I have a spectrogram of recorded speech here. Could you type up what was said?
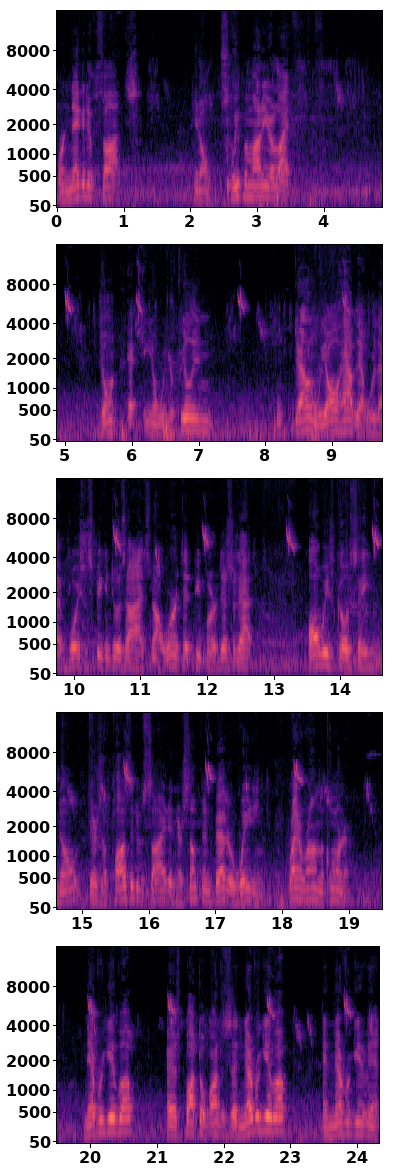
or negative thoughts, you know, sweep them out of your life. Don't, eh, you know, when you're feeling down, and we all have that, where that voice is speaking to us, ah, it's not worth it, people are this or that. Always go say, no, there's a positive side and there's something better waiting right around the corner. Never give up. As Pato Banton said, never give up and never give in.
